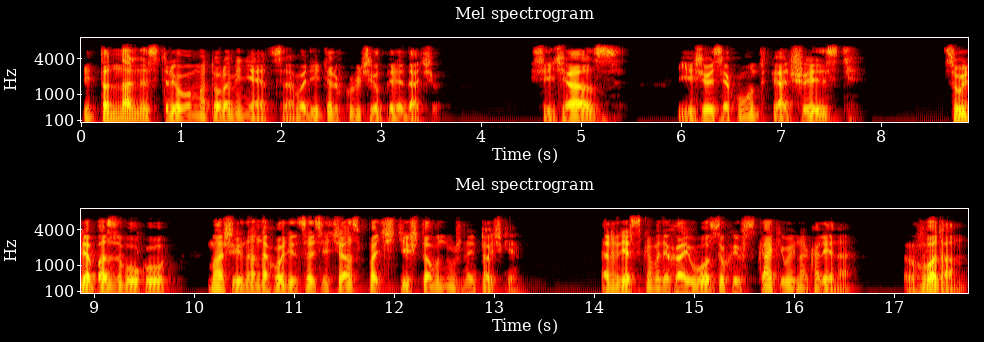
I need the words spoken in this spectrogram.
и тональность рева мотора меняется. Водитель включил передачу. Сейчас. Еще секунд пять-шесть. Судя по звуку, машина находится сейчас почти что в нужной точке. Резко выдыхаю воздух и вскакиваю на колено. Вот он,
